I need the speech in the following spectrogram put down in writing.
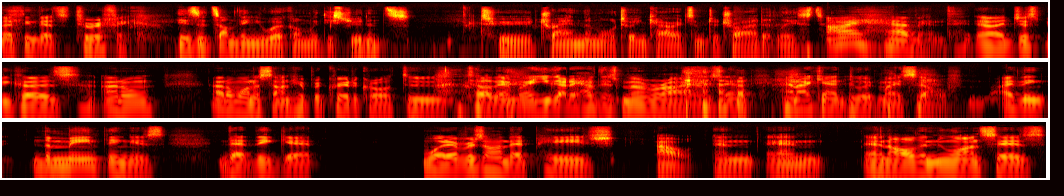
I think that's terrific. Is it something you work on with your students? to train them or to encourage them to try it at least? I haven't, uh, just because I don't. I don't want to sound hypocritical to tell them, "Well, you got to have this memorized," and and I can't do it myself. I think the main thing is that they get whatever's on that page out, and and and all the nuances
